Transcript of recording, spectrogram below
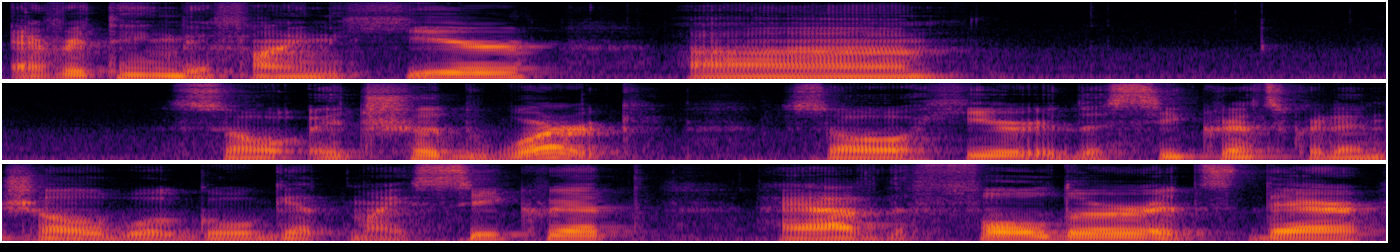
everything defined here. Um, so it should work. So here the secrets credential will go get my secret. I have the folder, it's there.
